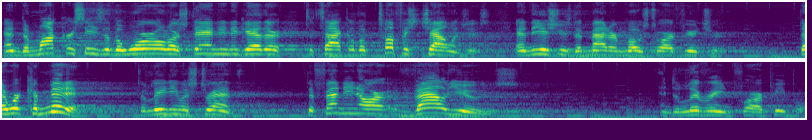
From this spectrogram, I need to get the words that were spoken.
and democracies of the world are standing together to tackle the toughest challenges and the issues that matter most to our future. That we're committed to leading with strength, defending our values, and delivering for our people.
